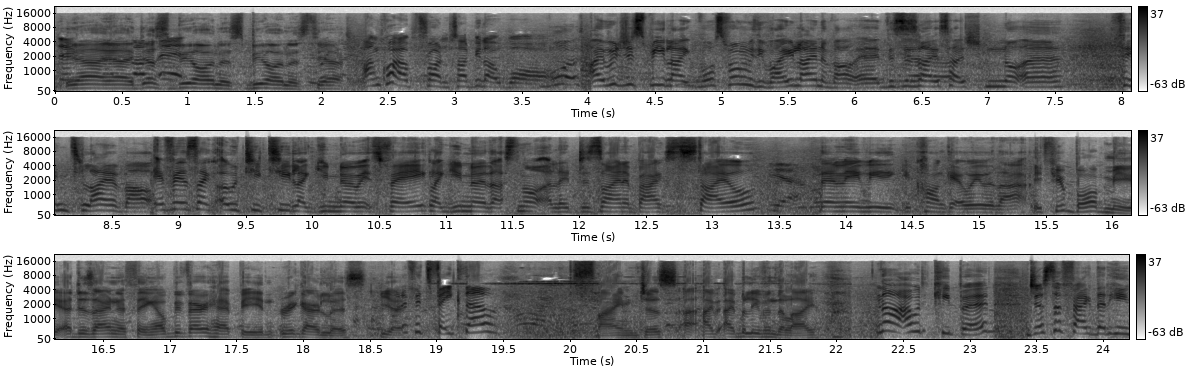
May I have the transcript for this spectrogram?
no- Yeah, yeah. Just it. be honest. Be honest. Yeah. I'm quite upfront, so I'd be like, what? I would just be like, what's wrong with you? Why are you lying about it? This is like such not a thing to lie about. If it's like OTT, like you know it's fake, like you know that's not a like, designer bag style, Yeah. then maybe you can't get away with that. If you bought me a designer thing, I'll be very happy regardless. Yeah. What Yeah, if it's fake though? fine. Just I, I believe in the lie. No, I would keep it. Just the fact that he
